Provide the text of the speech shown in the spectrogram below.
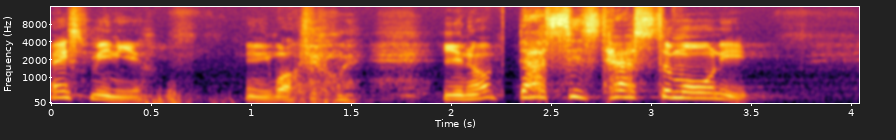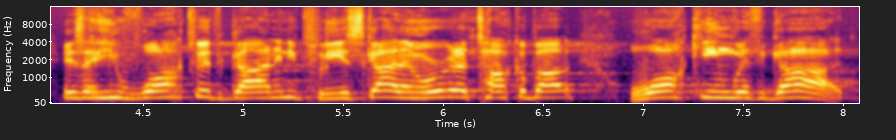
Nice meeting you. And he walked away. You know, that's his testimony, is that he walked with God and he pleased God. And we're going to talk about walking with God.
